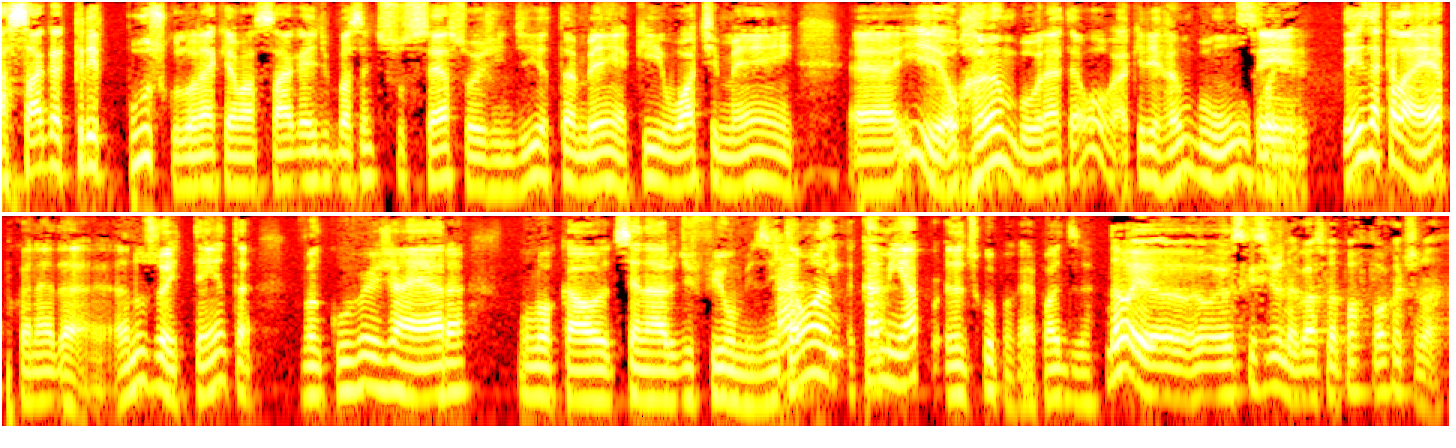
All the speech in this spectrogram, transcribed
A saga Crepúsculo, né, que é uma saga de bastante sucesso hoje em dia, também aqui, Watchmen, é, e o Rambo, né, até o, aquele Rambo 1, foi, desde aquela época, né, da, anos 80, Vancouver já era um local de cenário de filmes. Ah, então, ah, caminhar. Por... Desculpa, cara, pode dizer. Não, eu, eu esqueci de um negócio, mas pode, continuar.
